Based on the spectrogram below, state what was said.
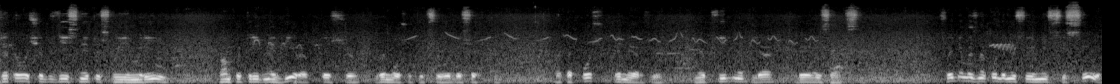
Для того, щоб здійснити свої мрії, вам потрібна віра в те, що ви можете цього досягти, а також енергія, необхідна для реалізації. Сьогодні ми знаходимося у місці сили,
